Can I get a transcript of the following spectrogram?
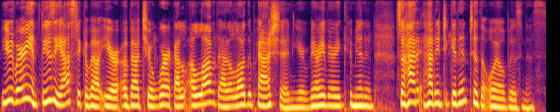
you're very enthusiastic about your about your work i, I love that i love the passion you're very very committed so how did, how did you get into the oil business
